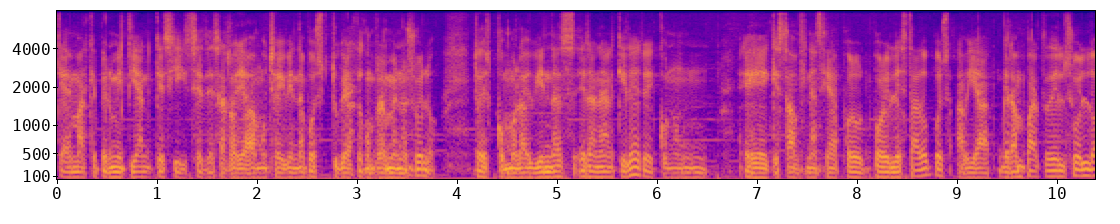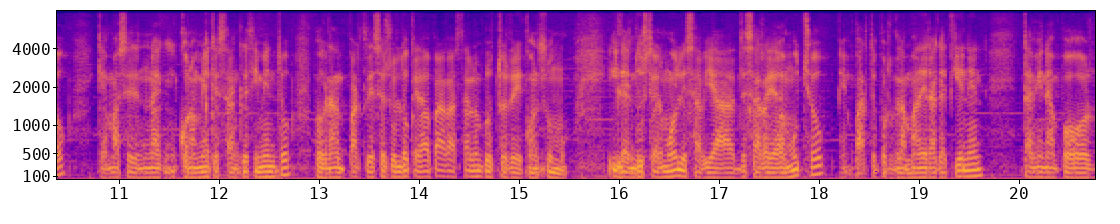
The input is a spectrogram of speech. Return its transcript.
que además que permitían que si se desarrollaba mucha vivienda, pues tuvieras que comprar menos suelo. Entonces, como las viviendas eran en alquiler, eh, con un eh, que estaban financiadas por, el Estado, pues había gran parte del sueldo, que además en una economía que está en crecimiento, pues gran parte de ese sueldo quedaba para gastarlo en productos de consumo. Y la industria del mueble se había desarrollado mucho, en parte por la madera que tienen, también por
